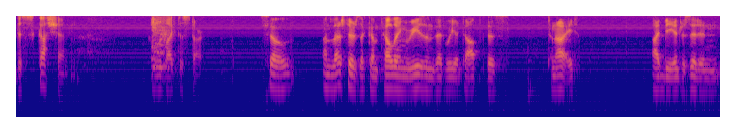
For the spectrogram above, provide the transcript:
discussion. Who would like to start? So unless there's a compelling reason that we adopt this tonight, I'd be interested in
